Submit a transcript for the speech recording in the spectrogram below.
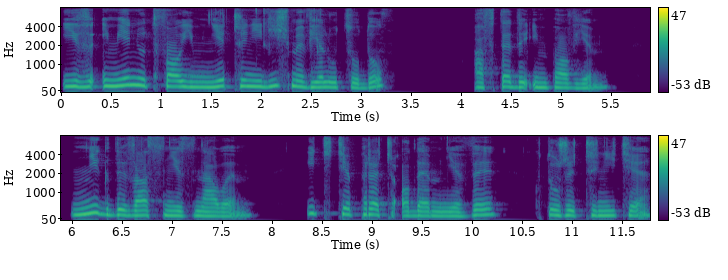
i w imieniu Twoim nie czyniliśmy wielu cudów? A wtedy im powiem: Nigdy Was nie znałem. Idźcie precz ode mnie, wy, którzy czynicie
